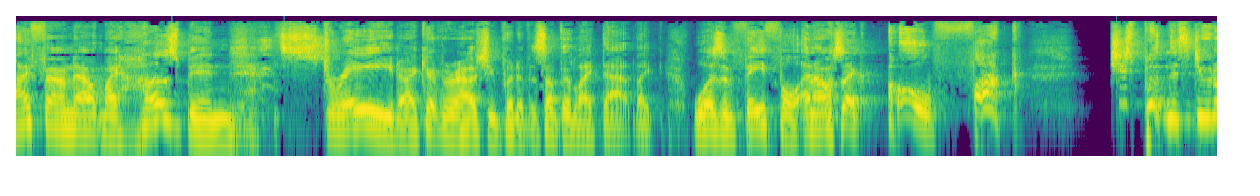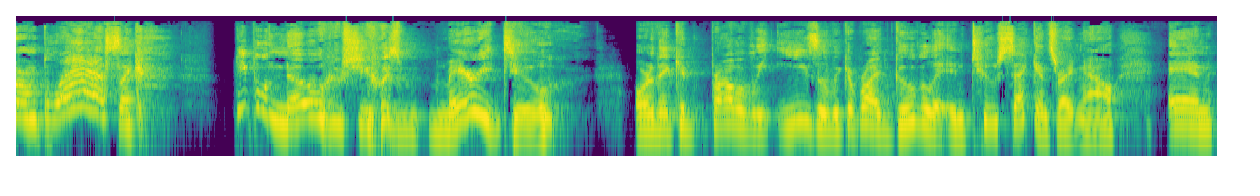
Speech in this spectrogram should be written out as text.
I found out my husband strayed. I can't remember how she put it, but something like that, like wasn't faithful. And I was like, oh, fuck. She's putting this dude on blast. Like people know who she was married to, or they could probably easily, we could probably Google it in two seconds right now. And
